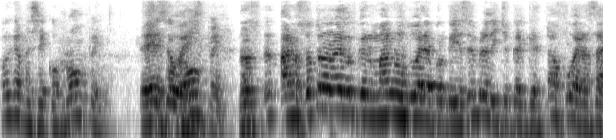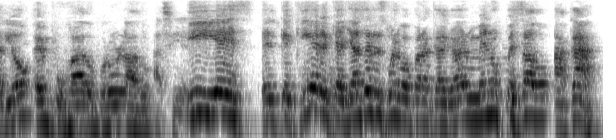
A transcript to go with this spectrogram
óigame, se corrompen. Eso es. Nos- a nosotros es lo que más nos duele porque yo siempre he dicho que el que está afuera salió empujado por un lado. Así es. Y es el que quiere que allá se resuelva para cargar menos pesado acá.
